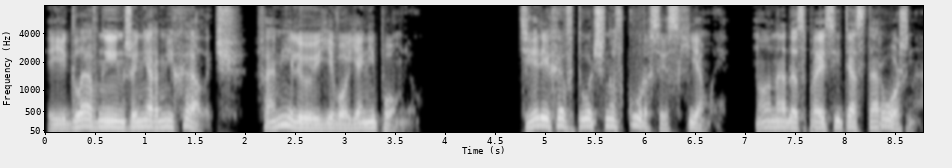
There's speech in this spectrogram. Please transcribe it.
И главный инженер Михалыч, фамилию его я не помню. Терехов точно в курсе схемы, но надо спросить осторожно,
